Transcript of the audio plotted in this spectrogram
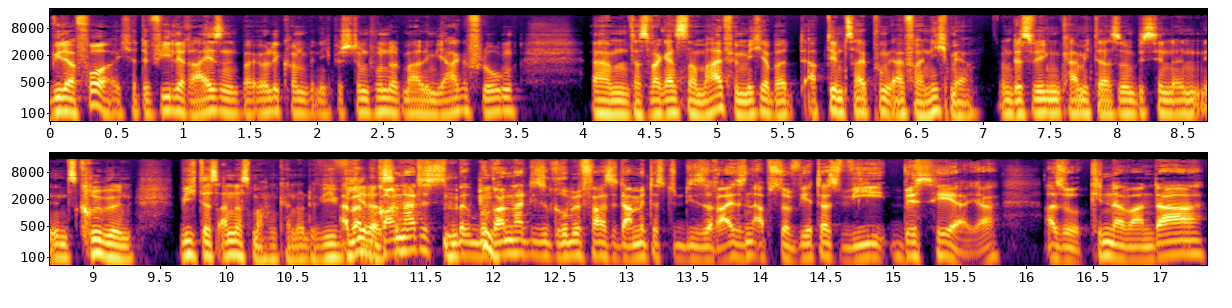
wie davor. Ich hatte viele Reisen. Bei Oerlikon bin ich bestimmt 100 Mal im Jahr geflogen. Ähm, das war ganz normal für mich, aber ab dem Zeitpunkt einfach nicht mehr. Und deswegen kam ich da so ein bisschen ins Grübeln, wie ich das anders machen kann oder wie aber wir begonnen das. Hat es, begonnen hat diese Grübelphase damit, dass du diese Reisen absolviert hast wie bisher, ja? Also Kinder waren da,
